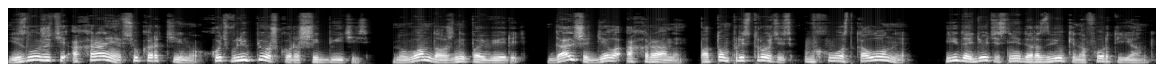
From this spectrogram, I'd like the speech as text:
Изложите охране всю картину, хоть в лепешку расшибитесь, но вам должны поверить. Дальше дело охраны. Потом пристройтесь в хвост колонны и дойдете с ней до развилки на Форт Янг.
